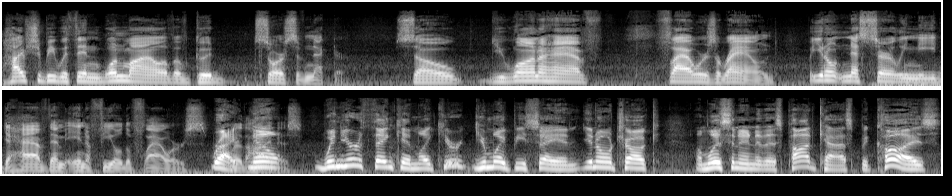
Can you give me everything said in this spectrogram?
hives should be within one mile of a good source of nectar. So you want to have flowers around, but you don't necessarily need to have them in a field of flowers right where the now hive is. when you're thinking like you're you might be saying you know chuck i'm listening to this podcast because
